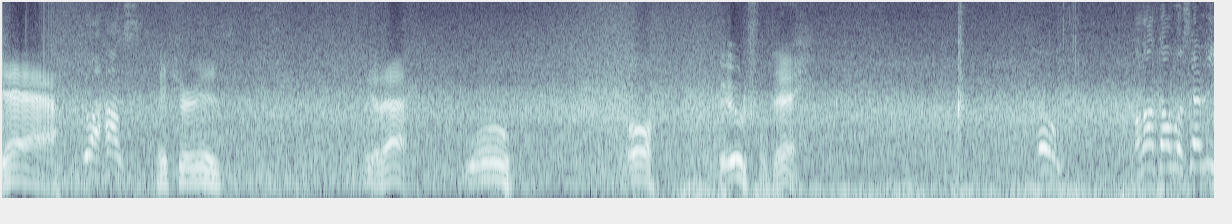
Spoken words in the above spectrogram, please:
Yeah, your house. it sure is. Look at that. Whoa. Oh, beautiful day. Oh, a lot of us having.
